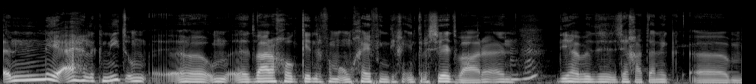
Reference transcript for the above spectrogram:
Eh, nee, eigenlijk niet. Om, eh, om, het waren gewoon kinderen van mijn omgeving die geïnteresseerd waren. En Mhm. die hebben de- zich uiteindelijk ehm,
